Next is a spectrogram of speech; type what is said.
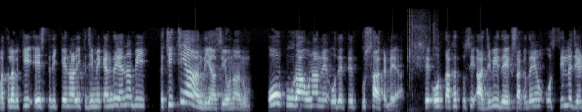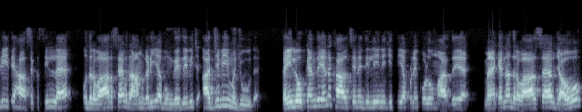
ਮਤਲਬ ਕਿ ਇਸ ਤਰੀਕੇ ਨਾਲ ਇੱਕ ਜਿਵੇਂ ਕਹਿੰਦੇ ਆ ਨਾ ਵੀ ਕਚੀਚੀਆਂ ਆਂਦੀਆਂ ਸੀ ਉਹਨਾਂ ਨੂੰ, ਉਹ ਪੂਰਾ ਉਹਨਾਂ ਨੇ ਉਹਦੇ ਤੇ ਗੁੱਸਾ ਕੱਢਿਆ। ਤੇ ਉਹ ਤਖਤ ਤੁਸੀਂ ਅੱਜ ਵੀ ਦੇਖ ਸਕਦੇ ਹੋ, ਉਹ ਸਿੱਲ ਜਿਹੜੀ ਇਤਿਹਾਸਕ ਸਿੱਲ ਹੈ, ਉਹ ਦਰਬਾਰ ਸਾਹਿਬ ਰਾਮਗੜੀਆ ਬੁੰਗੇ ਦੇ ਵਿੱਚ ਅੱਜ ਵੀ ਮੌਜੂਦ ਹੈ। ਕਈ ਲੋਕ ਕਹਿੰਦੇ ਆ ਨਾ, ਖਾਲਸੇ ਨੇ ਦਿੱਲੀ ਨਹੀਂ ਜਿੱਤੀ, ਆਪਣੇ ਕੋਲੋਂ ਮਾਰਦੇ ਆ। ਮੈਂ ਕਹਿੰਦਾ, ਦਰਬਾਰ ਸਾਹਿਬ ਜਾਓ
